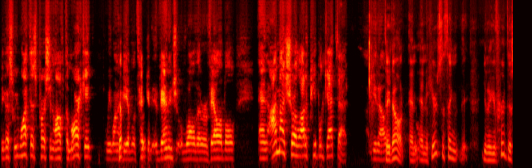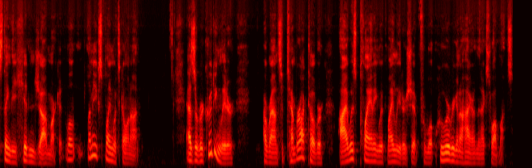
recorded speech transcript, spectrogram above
because we want this person off the market. We want to yep. be able to take advantage of while they're available. And I'm not sure a lot of people get that you know they don't and and here's the thing you know you've heard this thing the hidden job market well let me explain what's going on as a recruiting leader around september october i was planning with my leadership for what, who are we going to hire in the next 12 months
